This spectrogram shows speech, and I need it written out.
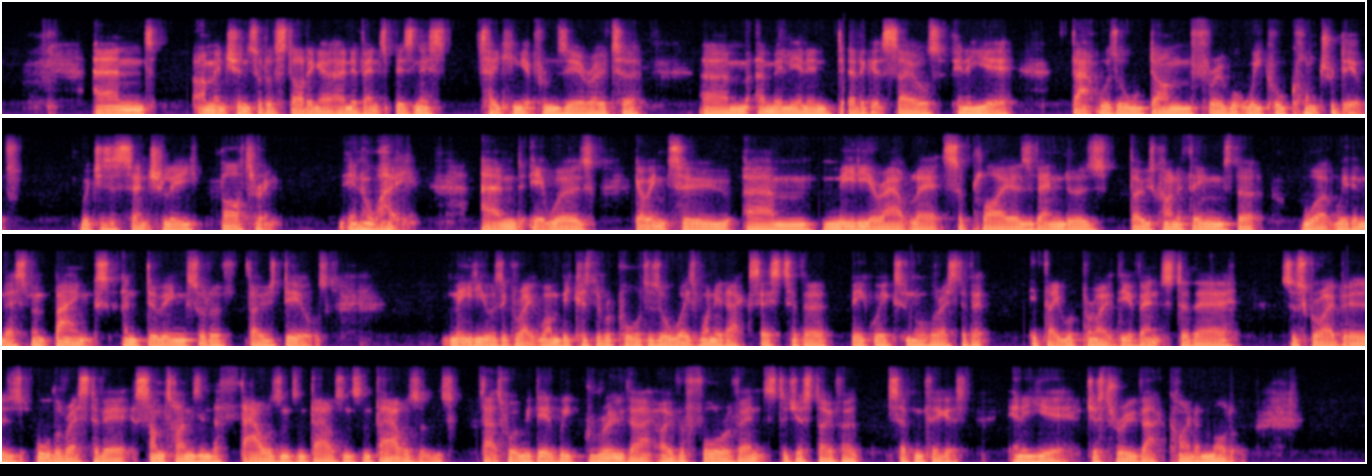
And I mentioned sort of starting a, an events business, taking it from zero to um, a million in delegate sales in a year. That was all done through what we call contra deals, which is essentially bartering in a way. And it was going to um, media outlets, suppliers, vendors, those kind of things that work with investment banks and doing sort of those deals. Media was a great one because the reporters always wanted access to the big wigs and all the rest of it. If they would promote the events to their subscribers, all the rest of it, sometimes in the thousands and thousands and thousands. That's what we did. We grew that over four events to just over seven figures in a year, just through that kind of model.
